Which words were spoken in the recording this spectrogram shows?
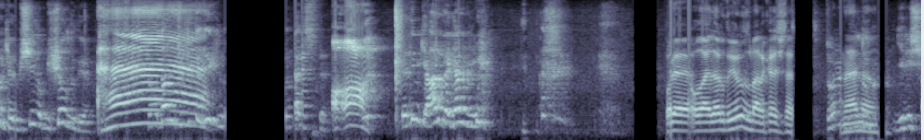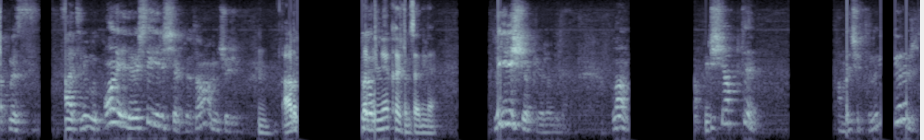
bakayım bir şey bir şey oldu diyor. Adam çocuk dedi He. ki kaçtı. Aa. Dedim ki Arda gel buraya. Ve olayları duyuyoruz mu arkadaşlar? Sonra Nerede giriş yapması saatini bu 10.55'te giriş yapıyor tamam mı çocuk? Hı. Arda niye kaçıyorsun sen de? Giriş yapıyor öyle. Lan giriş yaptı. Ama çıktığını görürüz.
